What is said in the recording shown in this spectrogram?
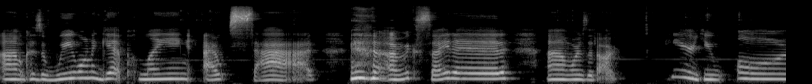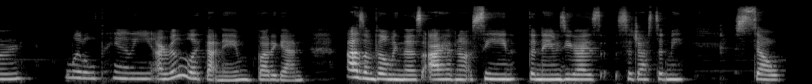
um, because we want to get playing outside. I'm excited. Um, where's the dog? Here you are, little Tanny. I really like that name, but again, as I'm filming this, I have not seen the names you guys suggested me. So,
